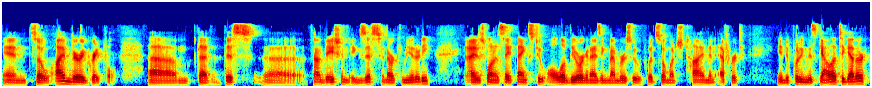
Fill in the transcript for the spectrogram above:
And so I'm very grateful um, that this uh, foundation exists in our community. And I just want to say thanks to all of the organizing members who have put so much time and effort into putting this gala together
